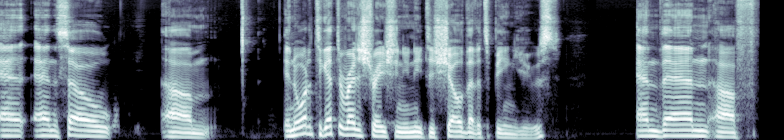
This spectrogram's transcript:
And and so um, in order to get the registration, you need to show that it's being used, and then uh, f-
